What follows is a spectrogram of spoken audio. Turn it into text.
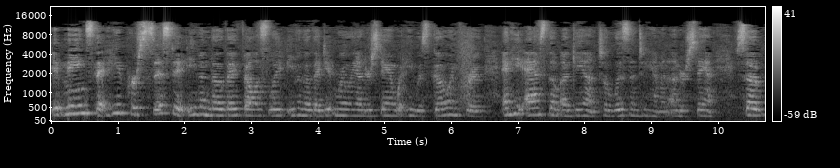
It means that he persisted even though they fell asleep, even though they didn't really understand what he was going through. And he asked them again to listen to him and understand. So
